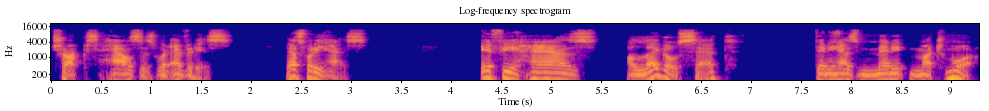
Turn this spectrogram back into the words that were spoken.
trucks, houses, whatever it is. That's what he has. If he has a Lego set, then he has many, much more.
